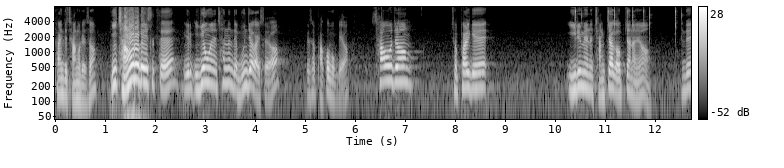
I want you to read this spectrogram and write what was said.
find 장을 해서 이 장으로 되어 있을 때 이 경우에는 찾는데 문제가 있어요. 그래서 바꿔볼게요. 사오정 접할계 이름에는 장자가 없잖아요. 근데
